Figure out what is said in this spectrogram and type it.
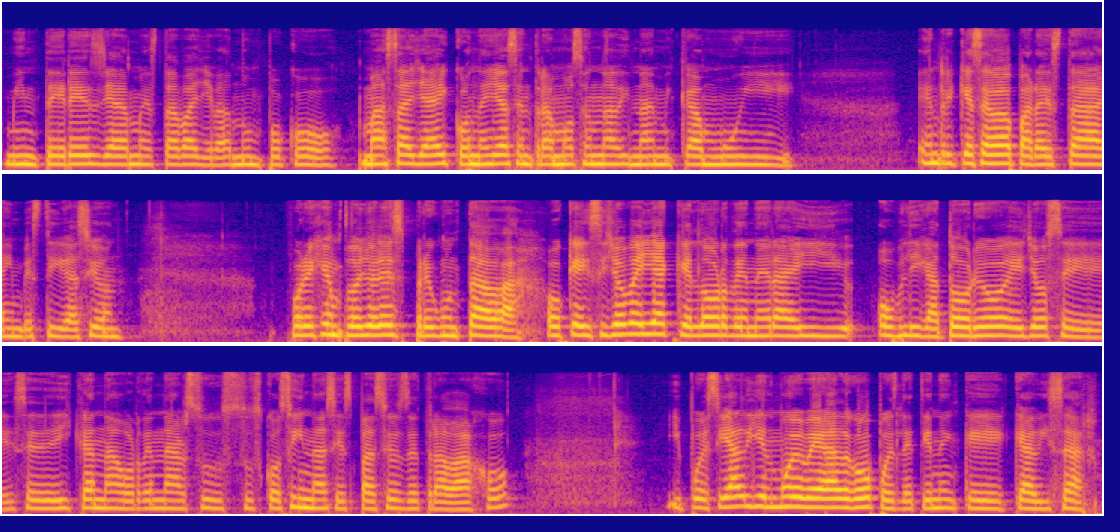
mi, interés ya me estaba llevando un poco más allá y con ellas entramos en una dinámica muy enriquecida para esta investigación. Por ejemplo, yo les preguntaba, ok, si yo veía que el orden era ahí obligatorio, ellos se, se dedican a ordenar sus, sus, cocinas y espacios de trabajo, y pues si alguien mueve algo, pues le tienen que avisar.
